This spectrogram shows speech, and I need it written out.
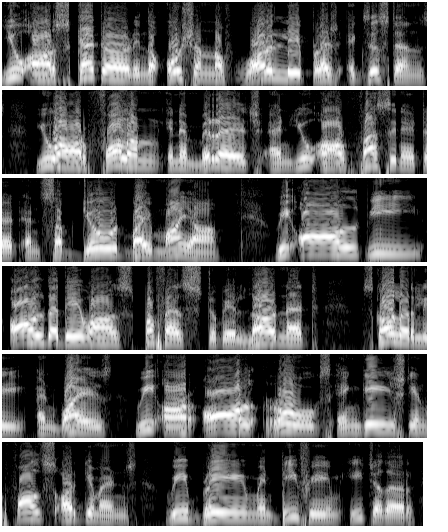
You are scattered in the ocean of worldly pleasure existence. You are fallen in a mirage and you are fascinated and subdued by Maya. We all, we, all the devas profess to be learned, scholarly, and wise. We are all rogues engaged in false arguments. We blame and defame each other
